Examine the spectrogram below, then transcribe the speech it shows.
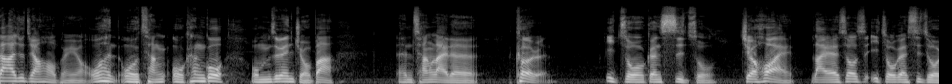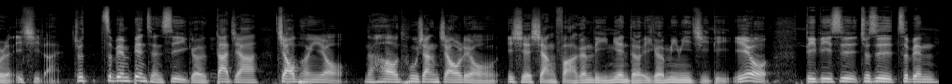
大家就交好朋友。我很我常我看过我们这边酒吧很常来的客人，一桌跟四桌。就后来来的时候是一桌跟四桌人一起来，就这边变成是一个大家交朋友，然后互相交流一些想法跟理念的一个秘密基地。也有弟弟是就是这边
